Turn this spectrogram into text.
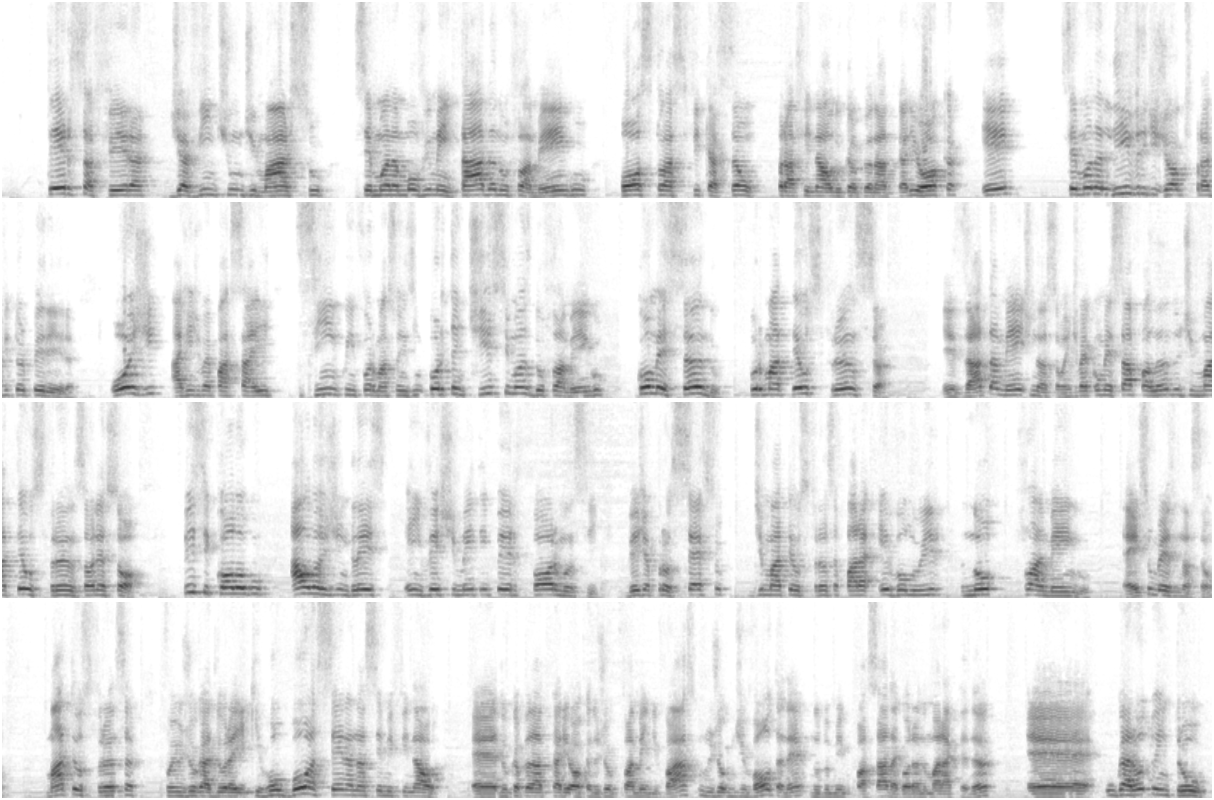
terça-feira, dia 21 de março, semana movimentada no Flamengo, pós-classificação para a final do Campeonato Carioca e semana livre de jogos para Vitor Pereira. Hoje a gente vai passar aí cinco informações importantíssimas do Flamengo, começando por Matheus França. Exatamente, nação. A gente vai começar falando de Matheus França. Olha só, psicólogo, aulas de inglês investimento em performance. Veja processo de Matheus França para evoluir no Flamengo. É isso mesmo, nação. Matheus França foi um jogador aí que roubou a cena na semifinal é, do Campeonato Carioca do jogo Flamengo e Vasco, no jogo de volta, né? No domingo passado, agora no Maracanã. É, o garoto entrou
